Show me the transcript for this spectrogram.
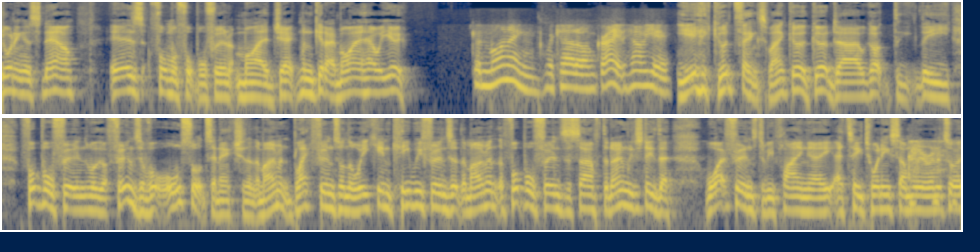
Joining us now is former football fan Maia Jackman. G'day, Maia. How are you? Good morning, Ricardo. I'm great. How are you? Yeah, good. Thanks, mate. Good, good. Uh, we've got the, the football ferns. We've got ferns of all, all, sorts in action at the moment. Black ferns on the weekend, Kiwi ferns at the moment, the football ferns this afternoon. We just need the white ferns to be playing a a T20 somewhere, and it's all,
